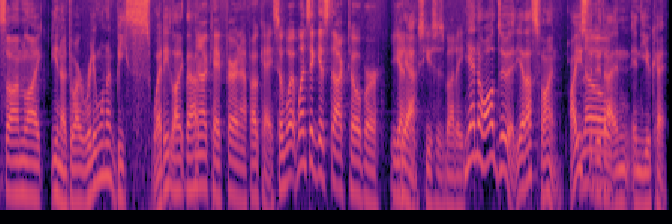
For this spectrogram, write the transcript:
so I'm like, you know, do I really want to be sweaty like that? Okay, fair enough. Okay, so what, once it gets to October, you got no Yeah. excuses, buddy. Yeah, no, I'll do it. Yeah, that's fine. I used to do that in, in the UK.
